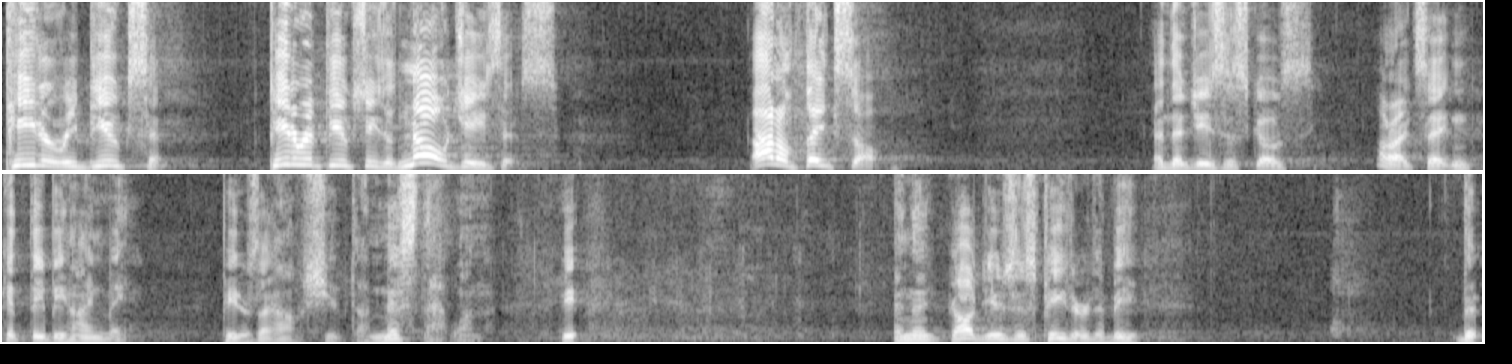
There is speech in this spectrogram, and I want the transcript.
Peter rebukes him. Peter rebukes Jesus. No, Jesus. I don't think so. And then Jesus goes, All right, Satan, get thee behind me. Peter's like, Oh, shoot, I missed that one. And then God uses Peter to be the,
